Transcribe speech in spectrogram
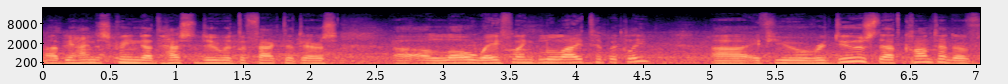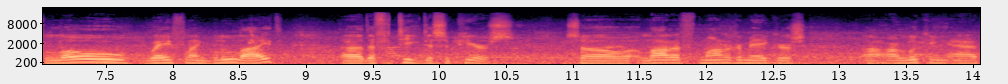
uh, behind the screen. That has to do with the fact that there's uh, a low wavelength blue light typically. Uh, if you reduce that content of low wavelength blue light, uh, the fatigue disappears. So a lot of monitor makers uh, are looking at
